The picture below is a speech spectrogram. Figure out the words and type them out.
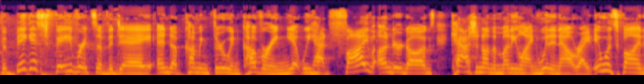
the biggest favorites of the day end up coming through and covering, yet we had five underdogs cashing on the money line, winning outright. It was fun,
